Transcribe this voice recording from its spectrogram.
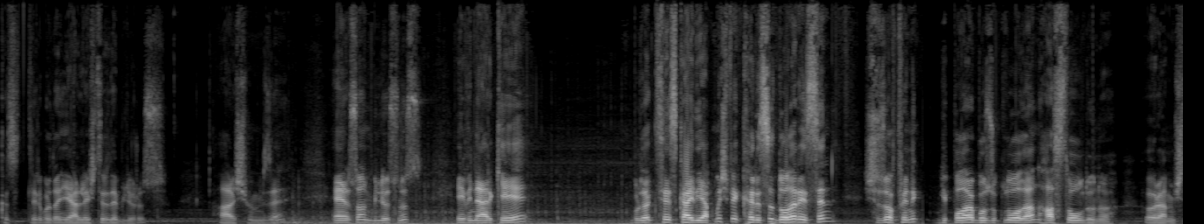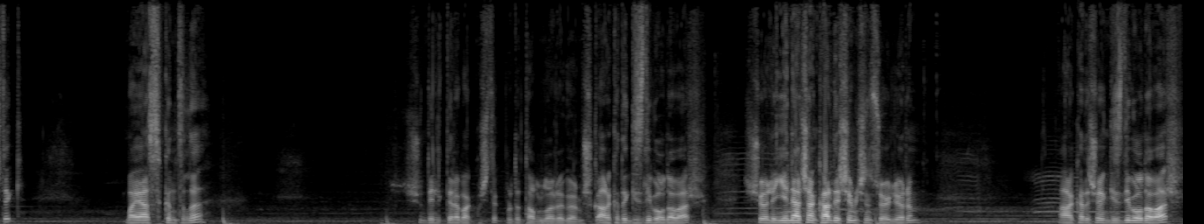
Kasetleri burada yerleştirebiliyoruz. Arşivimize. En son biliyorsunuz evin erkeği burada ses kaydı yapmış ve karısı Dolores'in şizofrenik bipolar bozukluğu olan hasta olduğunu öğrenmiştik. Bayağı sıkıntılı. Şu deliklere bakmıştık. Burada tabloları görmüştük. Arkada gizli bir oda var. Şöyle yeni açan kardeşim için söylüyorum. Arkada şöyle gizli bir oda var.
